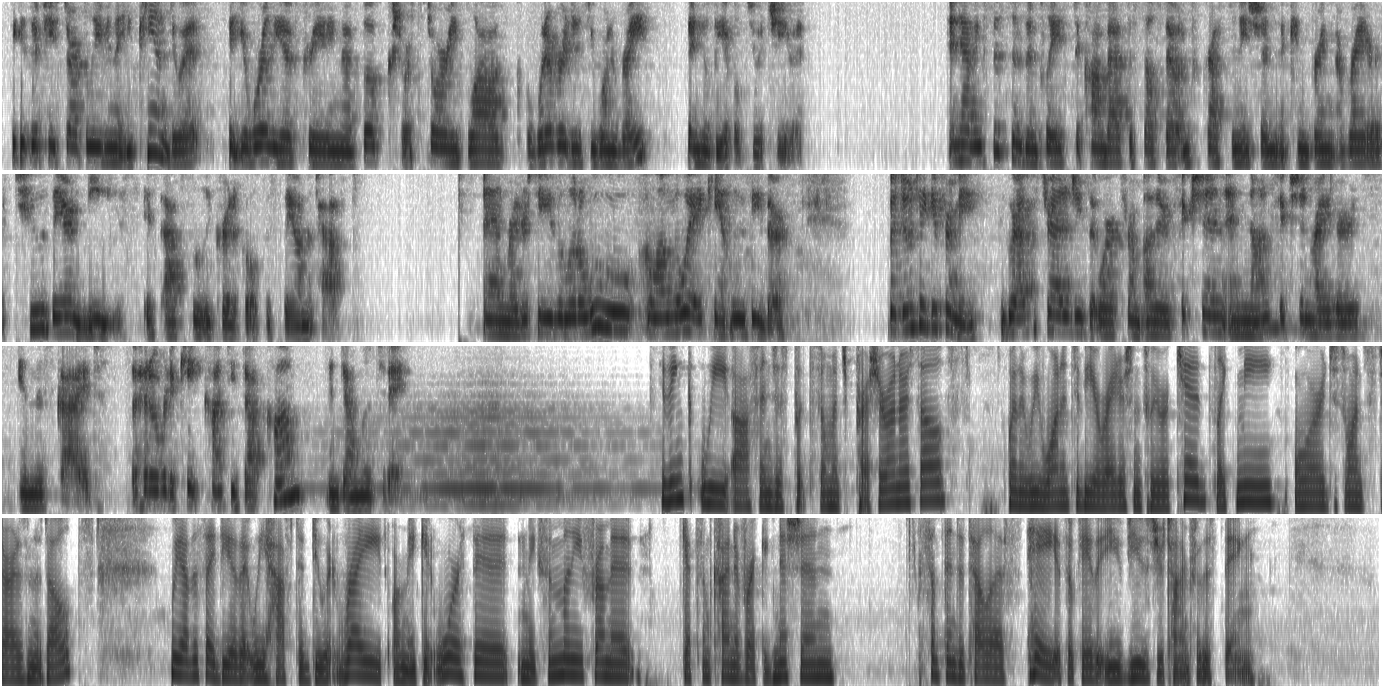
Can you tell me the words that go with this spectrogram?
Because if you start believing that you can do it, that you're worthy of creating that book, short story, blog, or whatever it is you want to write, then you'll be able to achieve it and having systems in place to combat the self doubt and procrastination that can bring a writer to their knees is absolutely critical to stay on the path. And writers who use a little woo woo along the way can't lose either. But don't take it from me. Grab the strategies that work from other fiction and nonfiction writers in this guide. So head over to cateconte.com and download today. I think we often just put so much pressure on ourselves whether we wanted to be a writer since we were kids, like me, or just wanted to start as an adult. We have this idea that we have to do it right or make it worth it make some money from it. get some kind of recognition, something to tell us, hey, it's okay that you've used your time for this thing.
